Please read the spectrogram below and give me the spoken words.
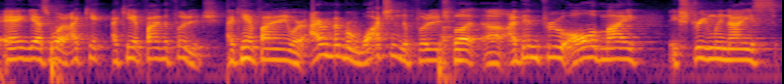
And guess what? I can't I can't find the footage. I can't find anywhere. I remember watching the footage, but uh, I've been through all of my extremely nice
